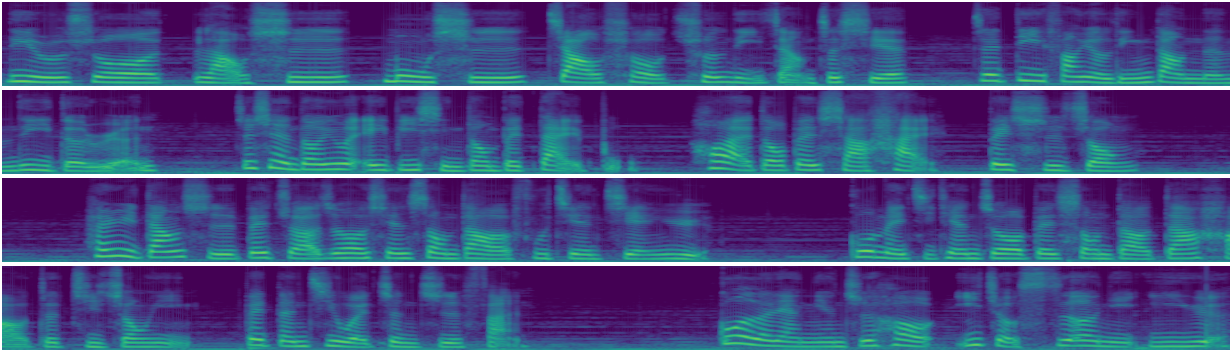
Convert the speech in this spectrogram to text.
例如说老师、牧师、教授、村里长这些在地方有领导能力的人，这些人都因为 AB 行动被逮捕，后来都被杀害、被失踪。亨利当时被抓之后，先送到了附近的监狱，过没几天之后被送到达豪的集中营，被登记为政治犯。过了两年之后，一九四二年一月，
